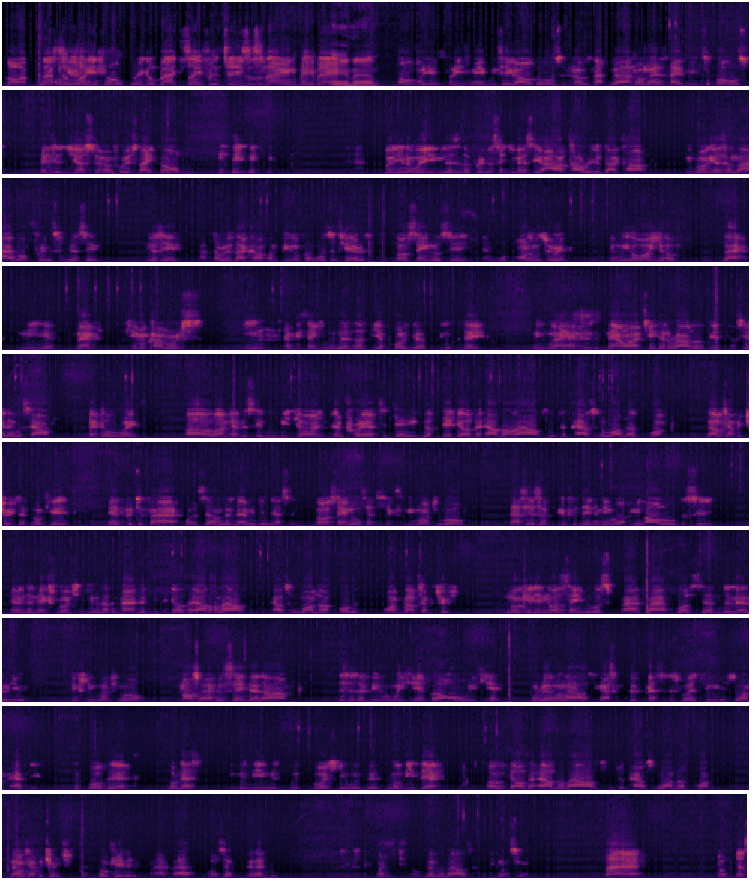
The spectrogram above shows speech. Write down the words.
Lord bless them, Okay, let please. them go. Bring them back safe in Jesus' name. Amen. Amen. Oh, please, please, man. We take all those. You know, it's not, I know last night me to Bowles had just adjusted her for first night gone. but anyway, you listen to Ferguson USA at hottalkradio.com. We broadcast live on Ferguson USA, USA eh, hottalkradio.com from beautiful Woodson Terrace, North St. Louis City, and Warren, Missouri. And we are your black media, black Chamber of Commerce team, and we thank you for letting us be a part of your beautiful day. We were happy to, now I changed that around a little bit, you know, see how that would sound back the old way. Uh, to say we'll be joined in prayer today with the Elder Alan Rouse, who's the pastor of Walnut Park Bible Chapel Church that's located at 5547 Avenue. That's in North St. Louis at 63120. That's just a beautiful in the neighborhood, I mean, all over the city. And the next one, she gives out the man that be the Elder Alan the pastor of Walnut Park Bible Chapel Church located in North St. Louis, 5547 Avenue, 63120. I'm also happy to say that um, this is a beautiful weekend for the whole weekend The Reverend Lyles. You got some good messages for us juniors, so I'm happy to look forward to that. So that's we're meeting with Voice You. We're, we're going to be there of Elder Alden Lyles, who's the pastor of Walnut Park Bible Chapel Church, located at 5547 Avenue, 63120. Reverend Lyles, how you doing, sir? Fine.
